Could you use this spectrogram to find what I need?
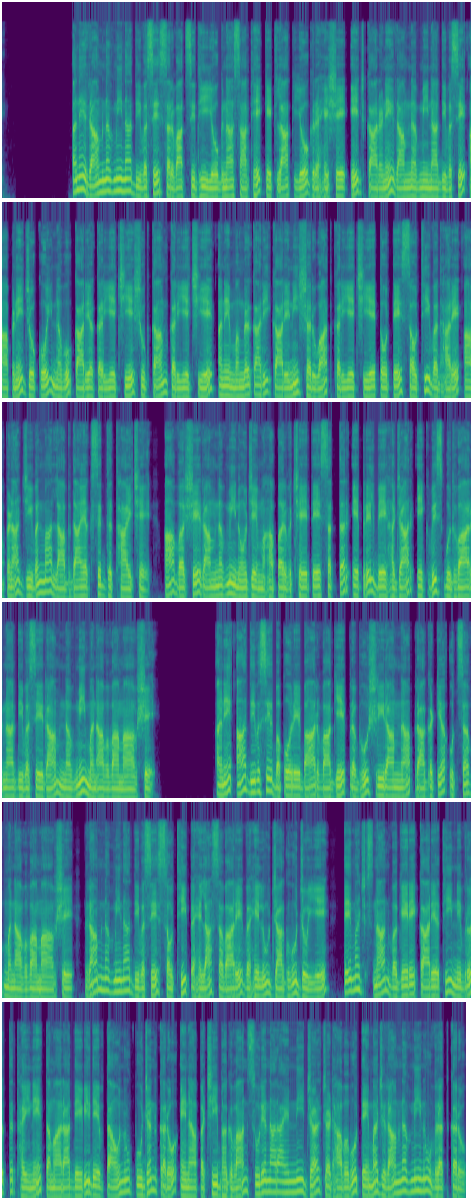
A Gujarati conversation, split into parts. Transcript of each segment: અને રામનવમીના દિવસે સર્વાત યોગના સાથે કેટલાક યોગ રહેશે. એ જ કારણે રામનવમીના દિવસે આપણે જો કોઈ નવું કાર્ય કરીએ છીએ, શુભકામ કરીએ છીએ અને મંગળકારી કાર્યની શરૂઆત કરીએ છીએ, તો તે સૌથી વધારે આપણા જીવનમાં લાભદાયક સિદ્ધ થાય છે. આ વર્ષે રામનવમીનો જે મહાપર્વ છે તે સત્તર એપ્રિલ બે હજાર એકવીસ બુધવારના દિવસે રામનવમી મનાવવામાં આવશે. અને આ દિવસે બપોરે બાર વાગ્યે પ્રભુ શ્રીરામના પ્રાગટ્ય ઉત્સવ મનાવવામાં આવશે. રામનવમીના દિવસે સૌથી પહેલા સવારે વહેલું જાગવું જોઈએ, તેમજ સ્નાન વગેરે કાર્યથી નિવૃત્ત થઈને તમારા દેવી દેવતાઓનું પૂજન કરો. એના પછી ભગવાન સૂર્યનારાયણની જળ ચઢાવવું તેમજ રામનવમીનું વ્રત કરો.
